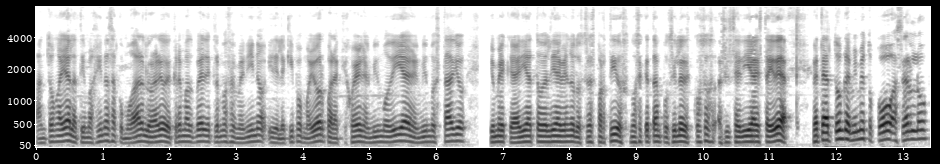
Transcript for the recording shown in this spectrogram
Antón Ayala, ¿te imaginas acomodar el horario de cremas B, de cremas femenino y del equipo mayor para que jueguen el mismo día, en el mismo estadio? Yo me quedaría todo el día viendo los tres partidos. No sé qué tan posible de cosas así sería esta idea. Fíjate, Antón, que a mí me tocó hacerlo,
